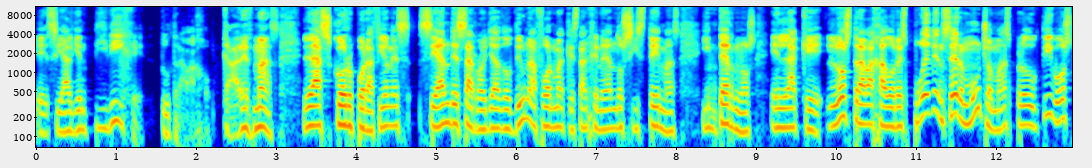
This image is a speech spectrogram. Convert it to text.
Eh, si alguien dirige tu trabajo. Cada vez más, las corporaciones se han desarrollado de una forma que están generando sistemas internos en la que los trabajadores pueden ser mucho más productivos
